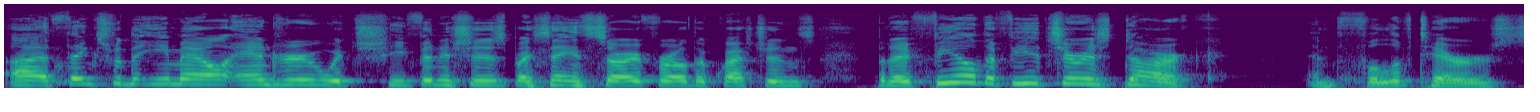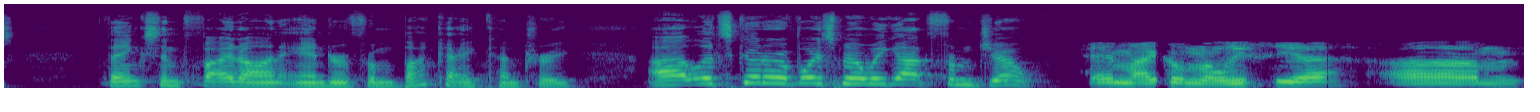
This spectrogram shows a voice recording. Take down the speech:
Uh, thanks for the email, Andrew, which he finishes by saying sorry for all the questions, but I feel the future is dark and full of terrors. Thanks and fight on, Andrew from Buckeye Country. Uh, let's go to a voicemail we got from Joe. Hey, Michael and Alicia. Um,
